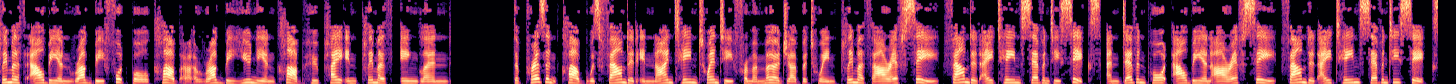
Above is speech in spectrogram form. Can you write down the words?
Plymouth Albion Rugby Football Club are a rugby union club who play in Plymouth, England. The present club was founded in 1920 from a merger between Plymouth RFC founded 1876 and Devonport Albion RFC founded 1876.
